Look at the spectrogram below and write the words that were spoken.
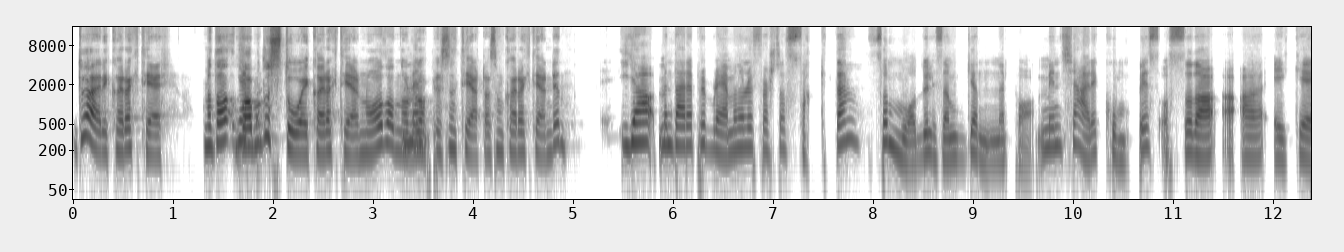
Du, du, er i karakter. Men da, da, må du stå i karakter nå, da, når men, du har presentert deg som karakteren din. Ja, men der er problemet. Når du først har sagt det, så må du liksom gønne på. Min kjære kompis, også da aka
